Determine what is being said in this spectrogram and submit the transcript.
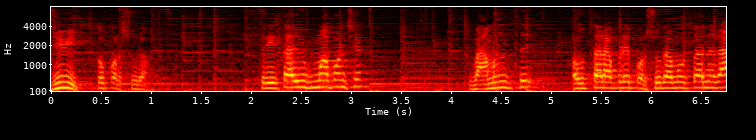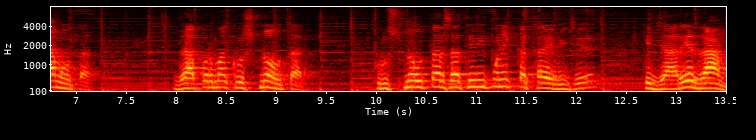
જીવિત, તો પરશુરામ. ત્રેતાયુગમાં પણ છે. વામન અવતાર આપણે પરશુરામ અવતાર અને રામ અવતાર. દ્વાપરમાં કૃષ્ણ અવતાર. કૃષ્ણ અવતાર સાથેની પણ એક કથા એવી છે કે જ્યારે રામ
